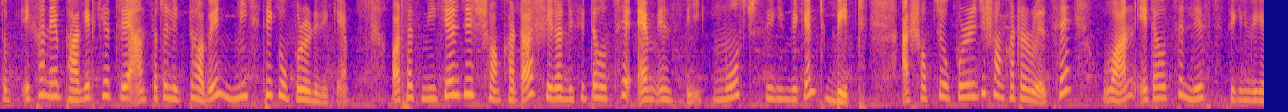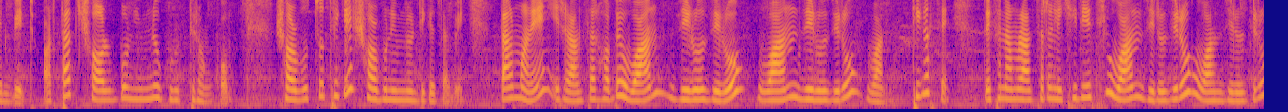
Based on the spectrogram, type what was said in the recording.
তো এখানে ভাগের ক্ষেত্রে আনসারটা লিখতে হবে নিচ থেকে উপরের দিকে। অর্থাৎ নিচের যে সংখ্যাটা সেটা ডিসিটা হচ্ছে এমএসবি মোস্ট সিগনিফিক্যান্ট বিট আর সবচেয়ে উপরের যে সংখ্যাটা রয়েছে ওয়ান এটা হচ্ছে লিস্ট সিগনিফিক্যান্ট বিট অর্থাৎ সর্বনিম্ন গুরুত্বের অঙ্ক। সর্বোচ্চ থেকে সর্বনিম্নের দিকে যাবে। তার মানে এটার আনসার হবে one zero zero one zero zero one ঠিক আছে? তো এখানে আমরা আনসারটা লিখে দিয়েছি one zero zero one zero zero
